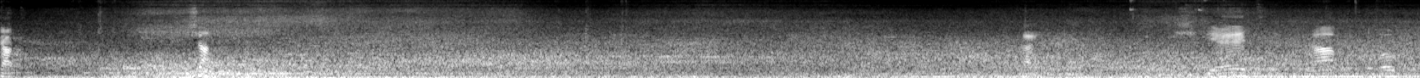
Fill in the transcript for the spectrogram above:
Siad. Siad. Daj. Świetnie. Brawo. Dobrze.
